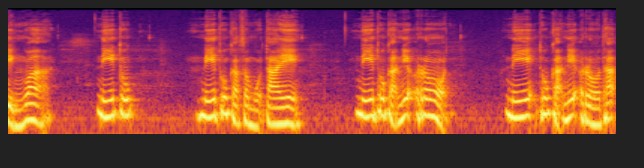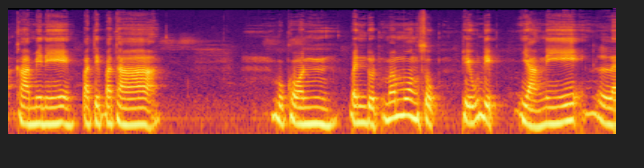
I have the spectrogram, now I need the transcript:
จริงว่า นี้ทุกนี้ทุกขสมุทัย นี้ทุกขนิโรธ นี้ทุกขนิโรธคามินีปฏิปทา บุคคลเป็นดุดมะม่วงสุกผิวดิบอย่างนี้แล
